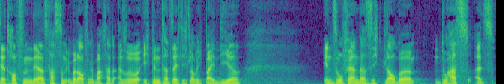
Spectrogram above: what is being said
der Tropfen, der es fast zum Überlaufen gebracht hat. Also ich bin tatsächlich, glaube ich, bei dir. Insofern, dass ich glaube, du hast als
